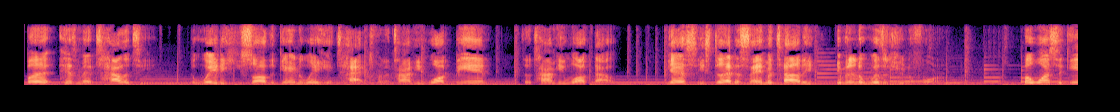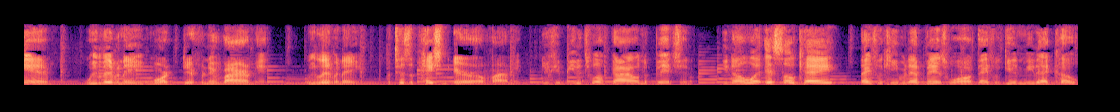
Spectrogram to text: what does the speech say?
But his mentality, the way that he saw the game, the way he attacked, from the time he walked in to the time he walked out, Yes, he still had the same mentality, even in the Wizards uniform. But once again, we live in a more different environment. We live in a participation era environment. You can be the 12th guy on the bench, and you know what? It's okay. Thanks for keeping that bench warm. Thanks for getting me that coat.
